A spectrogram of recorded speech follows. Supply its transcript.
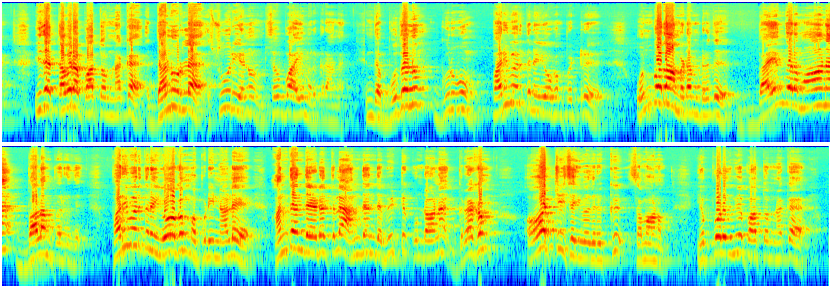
இதை தவிர பார்த்தோம்னாக்க தனுரில் சூரியனும் செவ்வாயும் இருக்கிறாங்க. இந்த புதனும் குருவும் பரிவர்த்தனை யோகம் பெற்று ஒன்பதாம் இடம்ன்றது பயங்கரமான பலம் பெறுது. பரிவர்த்தனை யோகம் அப்படின்னாலே அந்தந்த இடத்துல அந்தந்த வீட்டுக்குண்டான கிரகம் ஆட்சி செய்வதற்கு சமானம். எப்பொழுதுமே பார்த்தோம்னாக்க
